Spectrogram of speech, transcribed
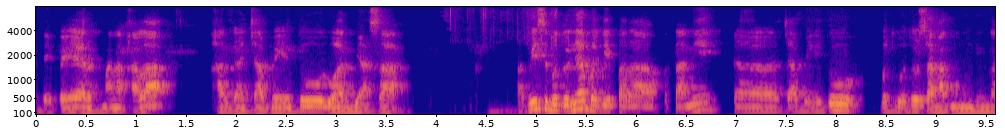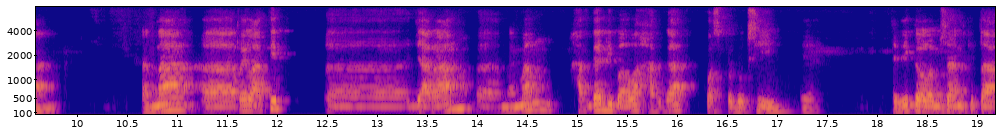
DPR manakala harga cabai itu luar biasa. Tapi sebetulnya bagi para petani uh, cabai itu betul-betul sangat menguntungkan karena uh, relatif uh, jarang uh, memang harga di bawah harga kos produksi. Ya. Jadi kalau misalnya kita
